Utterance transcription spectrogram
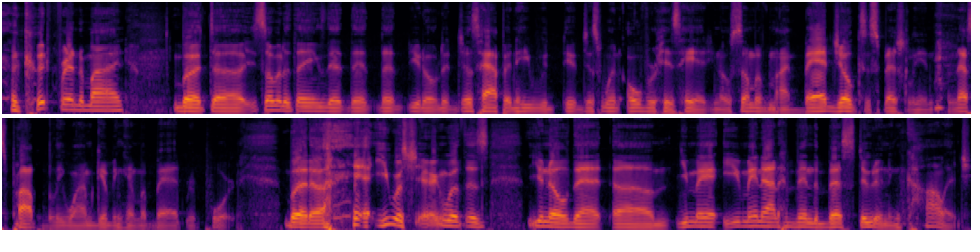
a good friend of mine. But uh, some of the things that, that that you know that just happened, he would it just went over his head. You know, some of my bad jokes, especially, and, and that's probably why I'm giving him a bad report. But uh, you were sharing with us, you know, that um, you may you may not have been the best student in college.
